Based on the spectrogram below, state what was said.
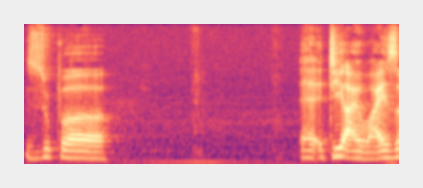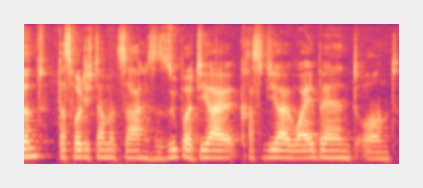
super äh, DIY sind. Das wollte ich damit sagen. Es ist eine super DIY, krasse DIY-Band und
